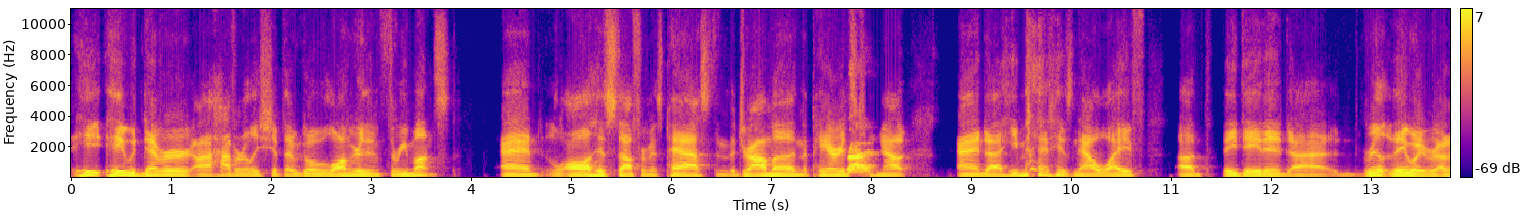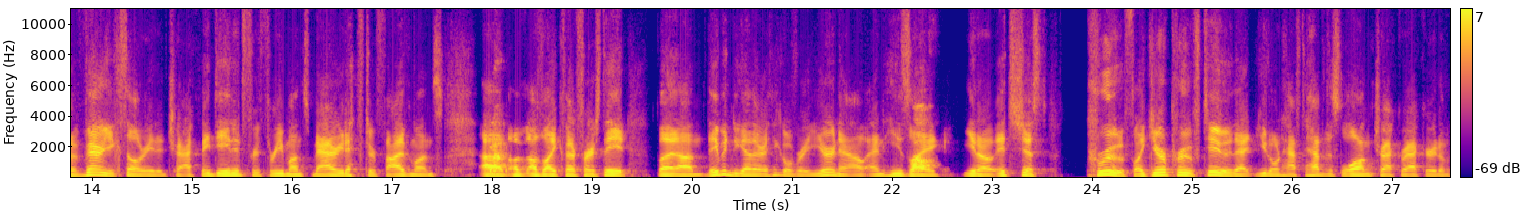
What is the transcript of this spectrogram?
he he would never uh, have a relationship that would go longer than three months, and all his stuff from his past and the drama and the parents right. came out, and uh, he met his now wife. Um, they dated uh, real. They were on a very accelerated track. They dated for three months, married after five months uh, of, of like their first date. But um, they've been together, I think, over a year now. And he's wow. like, you know, it's just proof, like you're proof too, that you don't have to have this long track record of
